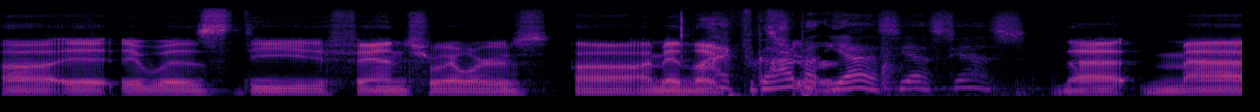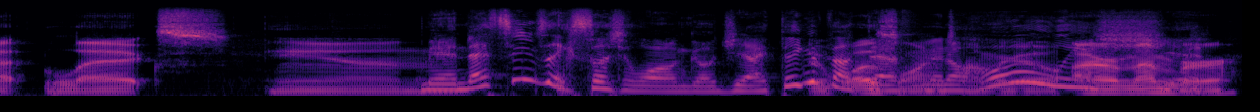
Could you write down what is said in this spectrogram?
Uh, it it was the fan trailers. Uh, I made like I forgot about yes, yes, yes. that Matt, Lex, and Man, that seems like such a long ago, Jack. Think about that for a long minute. time Holy ago. I shit. remember.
